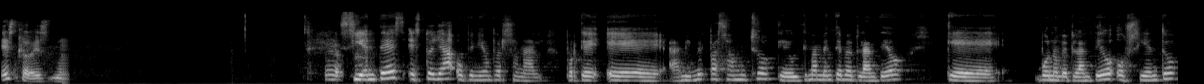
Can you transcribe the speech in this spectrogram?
Esto es Sientes esto ya opinión personal, porque eh, a mí me pasa mucho que últimamente me planteo que, bueno, me planteo o siento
